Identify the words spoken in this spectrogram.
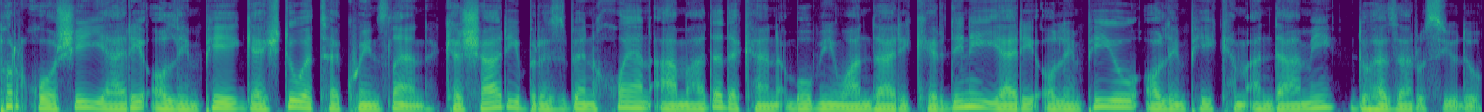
پڕ خۆشی یاری ئۆلیمپی گەشتووەتە کوینزلەند کە شاری برسبن خۆیان ئامادە دەکەن بۆ میوانداری کردنی یاری ئۆلیمپی و ئۆلیمپی کەمئەندامی دوو هەزار و سی و دوو.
